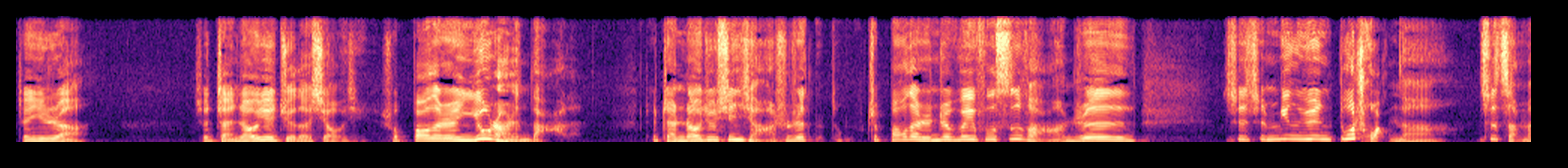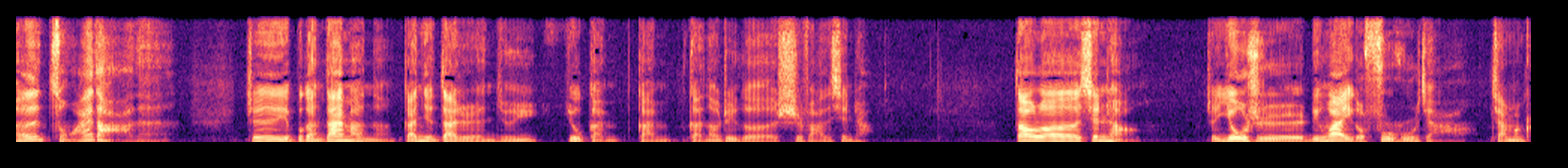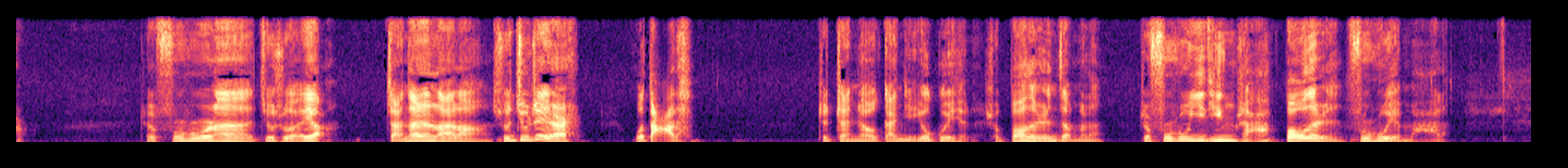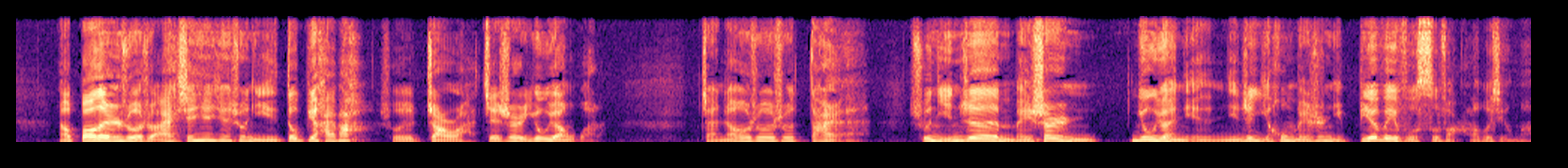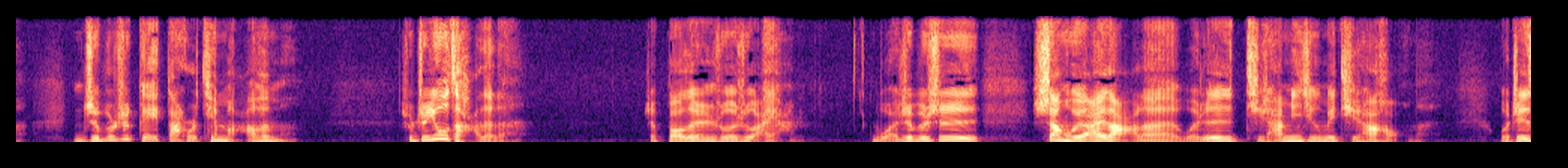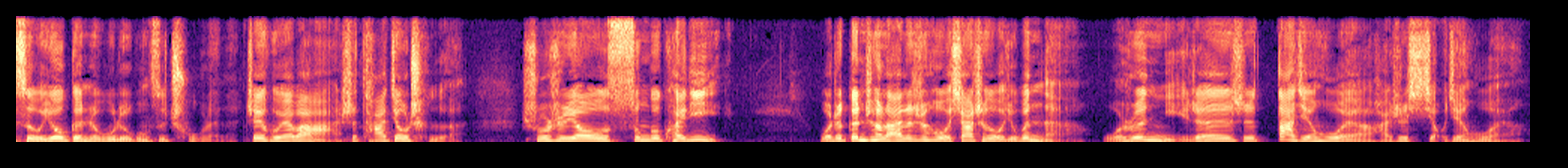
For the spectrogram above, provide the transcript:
这一日啊，这展昭又接到消息说包大人又让人打了。这展昭就心想说这这包大人这微服私访，这这这命运多舛呐！这怎么总挨打呢？这也不敢怠慢呢，赶紧带着人就又赶赶赶到这个事发的现场。到了现场，这又是另外一个富户家家门口。这富户呢就说：“哎呀，展大人来了，说就这人，我打的。”这展昭赶紧又跪下了，说：“包大人怎么了？”这富户一听啥包大人，富户也麻了。然后包大人说：“说哎，行行行，说你都别害怕，说昭啊，这事儿又怨我了。”展昭说：“说大人，说您这没事儿，又怨您，您这以后没事你别微服私访了，不行吗？你这不是给大伙添麻烦吗？说这又咋的了？”这包大人说：“说哎呀，我这不是上回挨打了，我这体察民情没体察好吗？我这次我又跟着物流公司出来了，这回吧是他叫车。”说是要送个快递，我这跟车来了之后，我下车我就问他，我说你这是大件货呀，还是小件货呀？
